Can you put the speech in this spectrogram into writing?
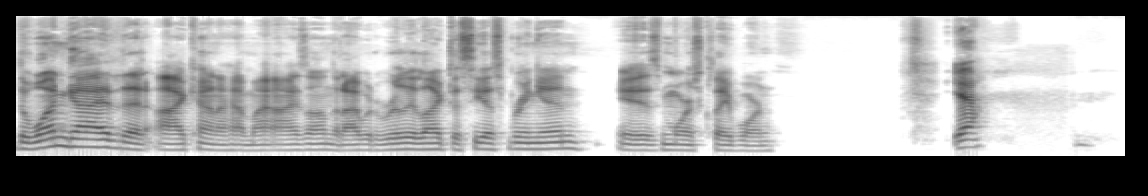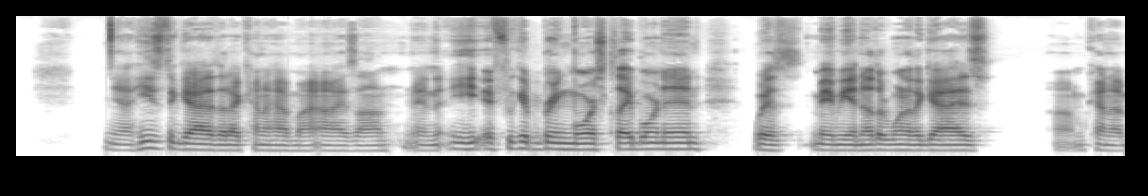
The one guy that I kind of have my eyes on that I would really like to see us bring in is Morris Claiborne. Yeah. Yeah, he's the guy that I kind of have my eyes on. And he, if we could bring Morris Claiborne in with maybe another one of the guys, um, kind of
